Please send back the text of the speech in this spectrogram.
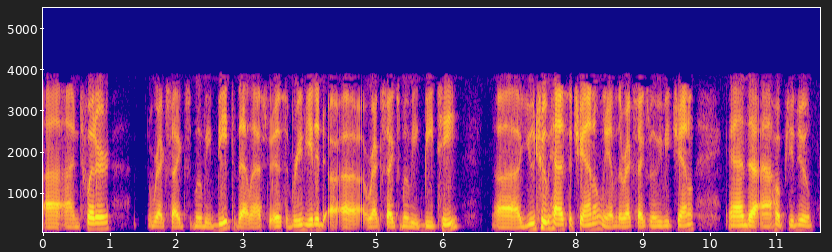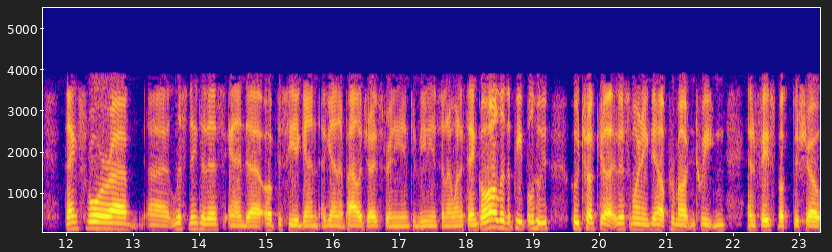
uh, on Twitter, Rex Sikes Movie Beat. That last is abbreviated uh, uh Rex Sikes Movie BT. Uh, YouTube has the channel. We have the Rex Sikes Movie Beat channel, and uh, I hope you do. Thanks for uh, uh, listening to this, and uh, hope to see you again. Again, apologize for any inconvenience, and I want to thank all of the people who who took uh, this morning to help promote and tweet and, and Facebook the show.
